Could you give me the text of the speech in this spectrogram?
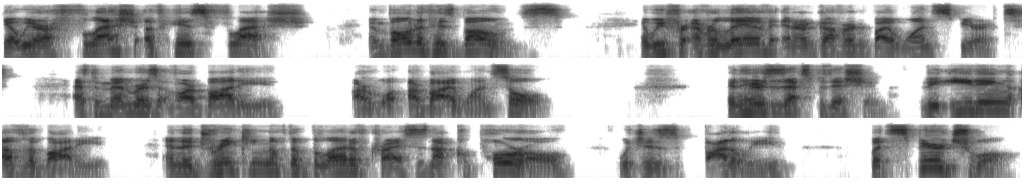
yet we are flesh of his flesh and bone of his bones. And we forever live and are governed by one spirit, as the members of our body are, are by one soul. And here's his exposition the eating of the body and the drinking of the blood of Christ is not corporal, which is bodily, but spiritual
